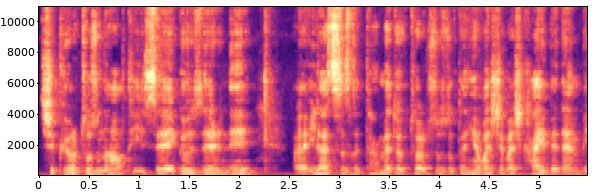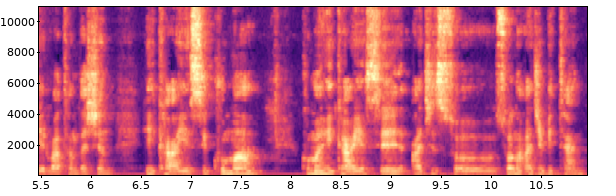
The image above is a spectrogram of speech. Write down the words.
çıkıyor. Tozun altı ise gözlerini ilaçsızlıktan ve doktorsuzluktan yavaş yavaş kaybeden bir vatandaşın hikayesi. Kuma, Kuma hikayesi acı sona acı biten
